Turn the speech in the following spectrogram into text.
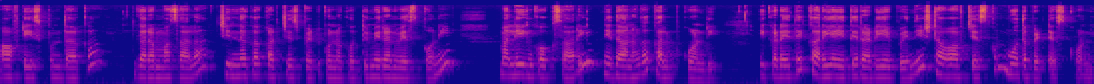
హాఫ్ టీ స్పూన్ దాకా గరం మసాలా చిన్నగా కట్ చేసి పెట్టుకున్న కొత్తిమీరను వేసుకొని మళ్ళీ ఇంకొకసారి నిదానంగా కలుపుకోండి. ఇక్కడైతే కర్రీ అయితే రెడీ అయిపోయింది. స్టవ్ ఆఫ్ చేసుకొని మూత పెట్టేసుకోండి.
